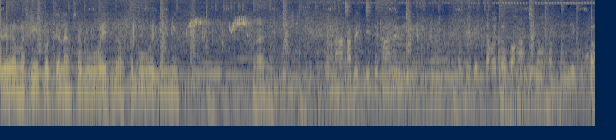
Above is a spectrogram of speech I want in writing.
Kaya masipag ka lang sa buhay, lang sa buhay lang yun. Ano? Ito nakakabit dito pare, eh. Yung Nagbibenta ko ito, baka kulang 10,000 pa.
